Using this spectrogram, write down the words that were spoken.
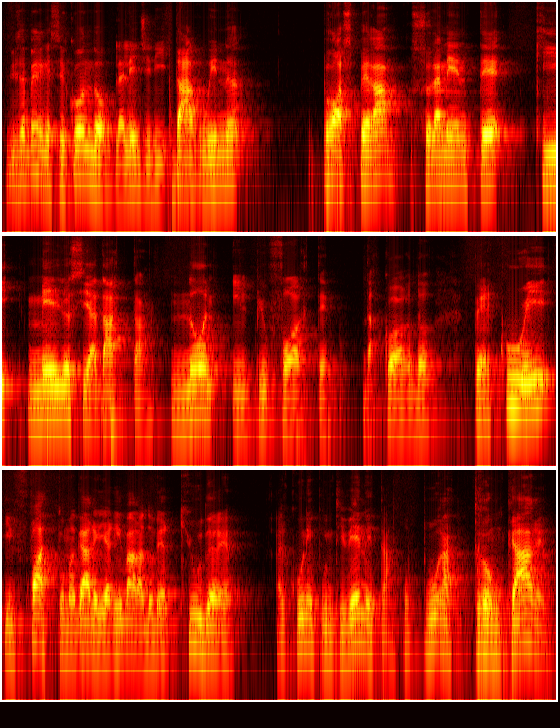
Devi sapere che secondo la legge di Darwin prospera solamente chi meglio si adatta, non il più forte, d'accordo? Per cui il fatto magari di arrivare a dover chiudere alcuni punti vendita oppure a troncare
